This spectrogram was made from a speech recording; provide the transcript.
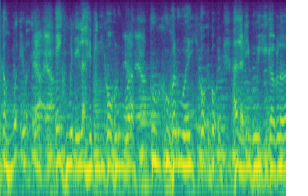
ka hua e vai. E koe ne lahe viri ko hulu kula. Puku halu e ko e ko. Ara li bui ka bla.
